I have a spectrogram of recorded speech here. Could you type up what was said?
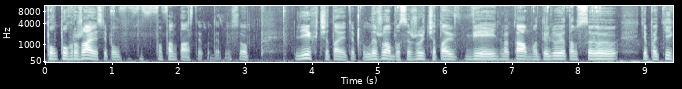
По- Погружаюсь типу, в фантастику. Типу, все. Ліг читаю, типу, лежу або сижу, читаю відьмака, моделюю там типу, ті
